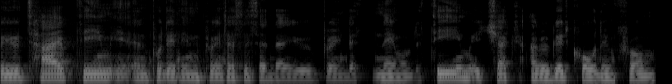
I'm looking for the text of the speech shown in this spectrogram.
you type theme and put it in parentheses and then you bring the name of the theme you check aggregate coding from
